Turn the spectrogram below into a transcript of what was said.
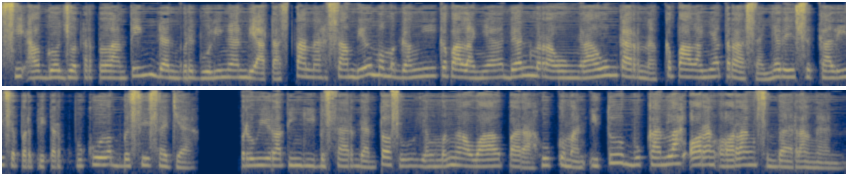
Si Algojo terpelanting dan bergulingan di atas tanah sambil memegangi kepalanya dan meraung-raung karena kepalanya terasa nyeri sekali seperti terpukul besi saja. Perwira tinggi besar dan Tosu yang mengawal para hukuman itu bukanlah orang-orang sembarangan.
